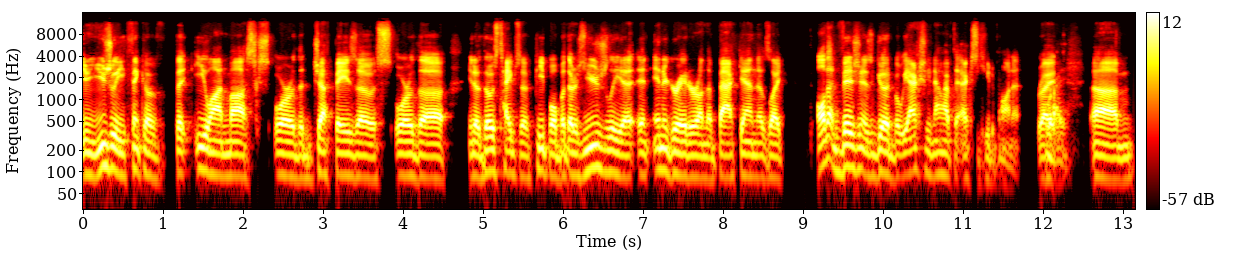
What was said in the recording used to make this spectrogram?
you usually think of the Elon Musk's or the Jeff Bezos or the you know those types of people, but there's usually a, an integrator on the back end that's like all that vision is good, but we actually now have to execute upon it, right? right. Um,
